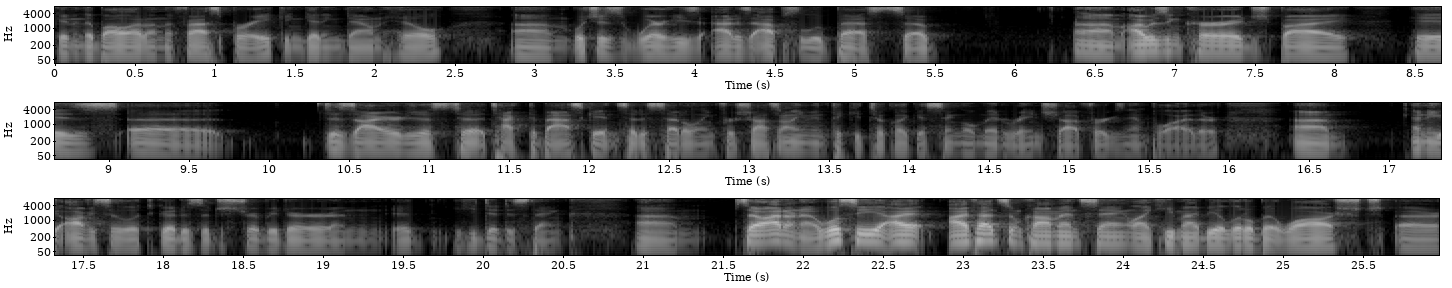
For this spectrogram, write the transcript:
getting the ball out on the fast break and getting downhill, um, which is where he's at his absolute best. So um, I was encouraged by his uh, desire just to attack the basket instead of settling for shots. I don't even think he took like a single mid range shot, for example, either. Um, and he obviously looked good as a distributor, and it, he did his thing. Um, so I don't know. We'll see. I I've had some comments saying like he might be a little bit washed, uh,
